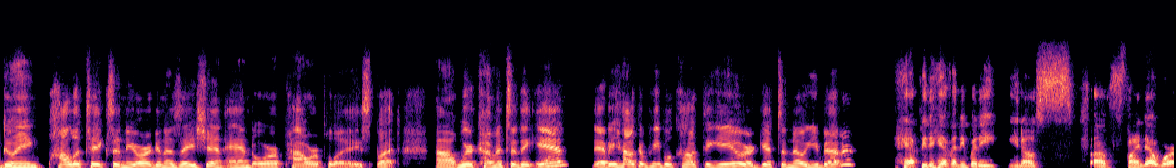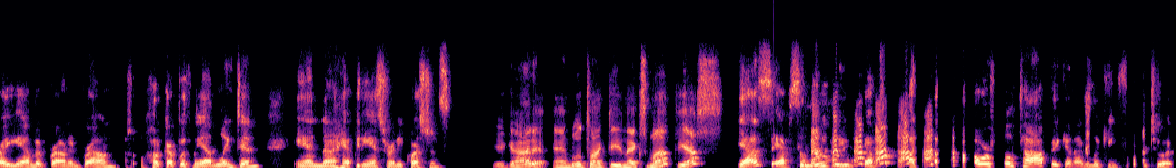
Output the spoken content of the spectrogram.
doing politics in the organization and or power plays. But uh, we're coming to the end. Debbie, how can people talk to you or get to know you better? Happy to have anybody, you know, uh, find out where I am at Brown and Brown. Hook up with me on LinkedIn, and uh, happy to answer any questions. You got it. And we'll talk to you next month. Yes. Yes, absolutely. we have a powerful topic, and I'm looking forward to it.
